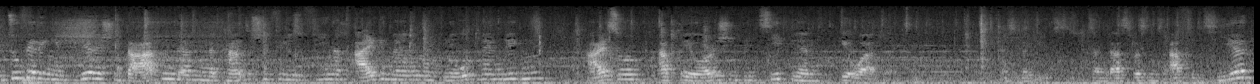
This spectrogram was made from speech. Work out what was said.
Die zufälligen empirischen Daten werden in der kantischen Philosophie nach allgemeinen und notwendigen, also a priorischen Prinzipien geordnet. Also da gibt es sozusagen das, was uns affiziert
